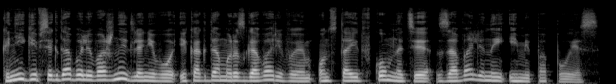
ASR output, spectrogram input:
Книги всегда были важны для него, и когда мы разговариваем, он стоит в комнате, заваленный ими по пояс.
